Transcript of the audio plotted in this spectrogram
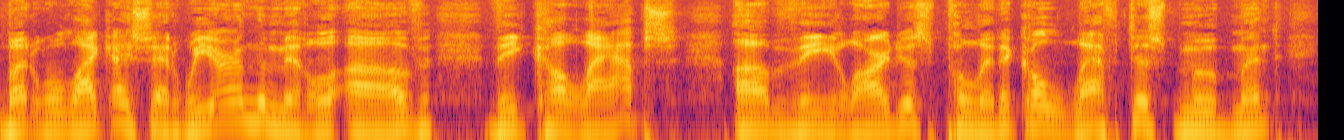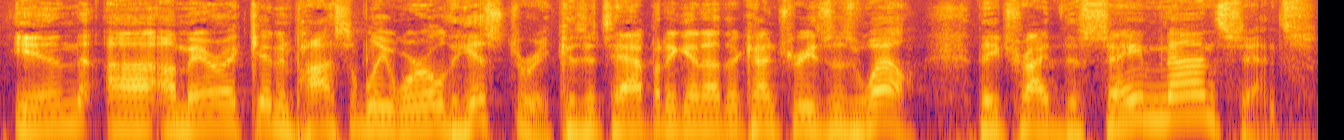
But well, like I said, we are in the middle of the collapse of the largest political leftist movement in uh, American and possibly world history because it's happening in other countries as well. They tried the same nonsense.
